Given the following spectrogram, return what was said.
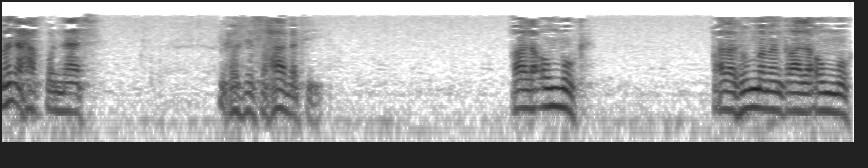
من أحق الناس بحسن صحابتي؟ قال أمك. قال ثم من قال أمك؟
